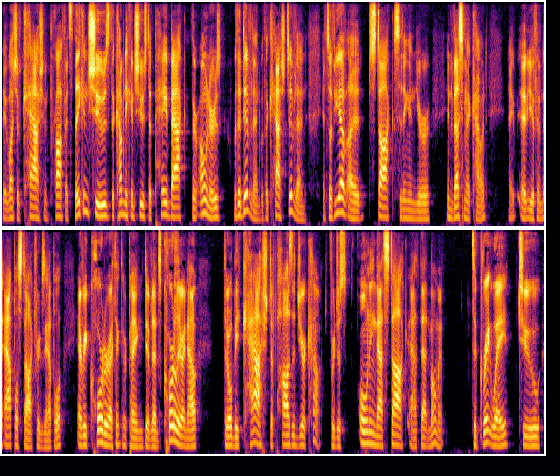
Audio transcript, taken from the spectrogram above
they have a bunch of cash and profits. They can choose, the company can choose to pay back their owners with a dividend, with a cash dividend. And so if you have a stock sitting in your investment account uh, you have an Apple stock, for example, every quarter, I think they're paying dividends quarterly right now. There will be cash deposited to your account for just owning that stock at that moment. It's a great way to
